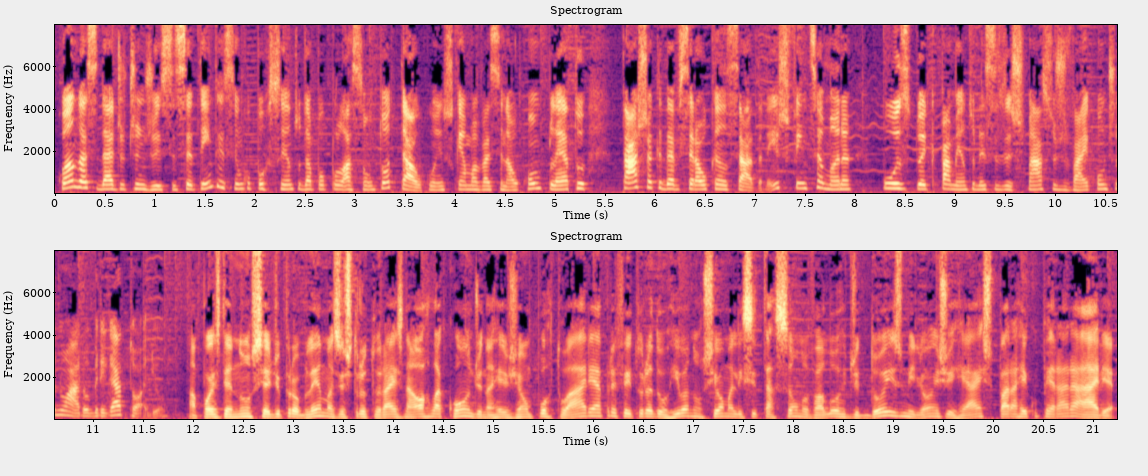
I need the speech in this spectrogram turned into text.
quando a cidade atingisse 75% da população total com esquema vacinal completo, taxa que deve ser alcançada neste fim de semana o uso do equipamento nesses espaços vai continuar obrigatório. Após denúncia de problemas estruturais na Orla Conde, na região portuária, a Prefeitura do Rio anunciou uma licitação no valor de 2 milhões de reais para recuperar a área.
